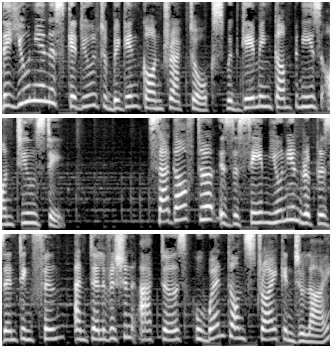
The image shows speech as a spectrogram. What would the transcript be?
The union is scheduled to begin contract talks with gaming companies on Tuesday. SAG-AFTRA is the same union representing film and television actors who went on strike in July,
